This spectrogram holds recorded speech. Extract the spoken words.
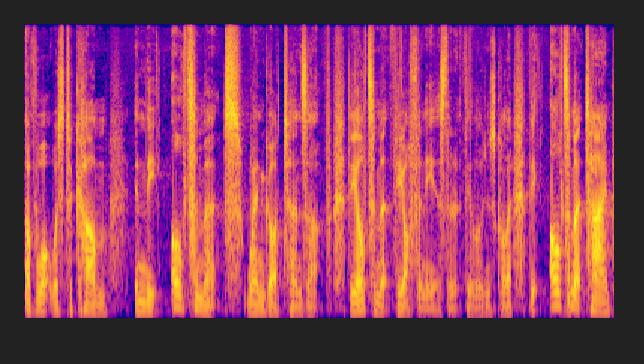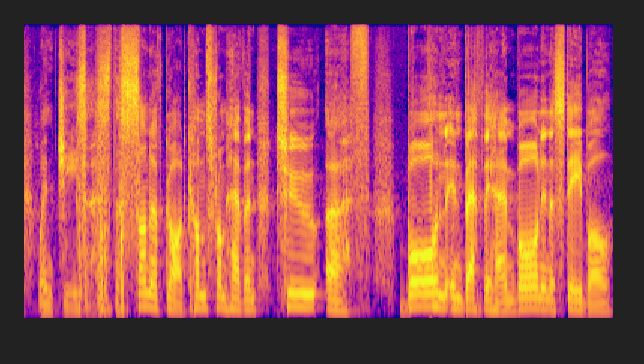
of what was to come in the ultimate when God turns up, the ultimate theophany, as the theologians call it, the ultimate time when Jesus, the Son of God, comes from heaven to earth, born in Bethlehem, born in a stable,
